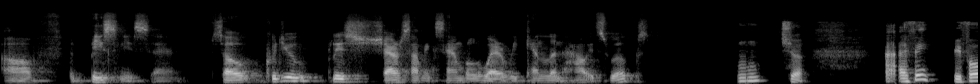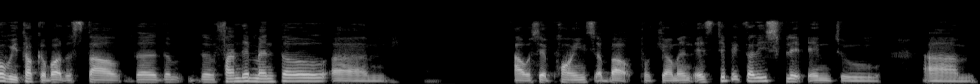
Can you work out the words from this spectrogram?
of the business? And so, could you please share some example where we can learn how it works? Mm-hmm. Sure. I think before we talk about the style, the the, the fundamental um, I would say points about procurement is typically split into um,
